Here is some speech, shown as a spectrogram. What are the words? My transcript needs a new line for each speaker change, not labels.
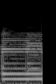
Hi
